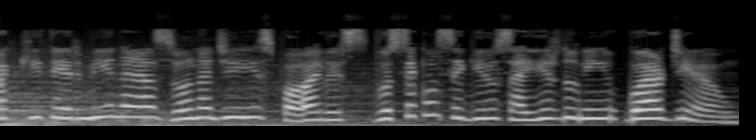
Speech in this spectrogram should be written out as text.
Aqui termina a zona de spoilers. Você conseguiu sair do ninho, guardião.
